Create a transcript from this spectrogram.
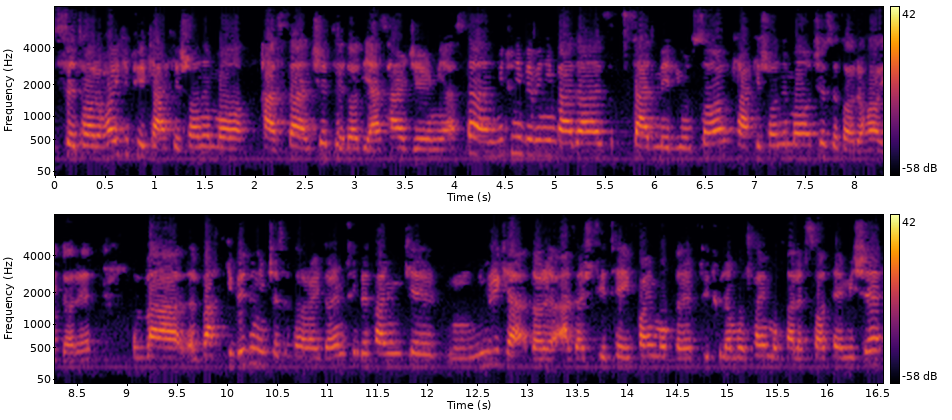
ستاره هایی که توی کهکشان ما هستن چه تعدادی از هر جرمی هستن می‌تونیم ببینیم بعد از 100 میلیون سال کهکشان ما چه ستاره هایی داره و وقتی بدونیم چه ستاره هایی داره می‌تونیم بفهمیم که نوری که داره ازش توی طیف های مختلف توی طول موج های مختلف ساطع میشه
